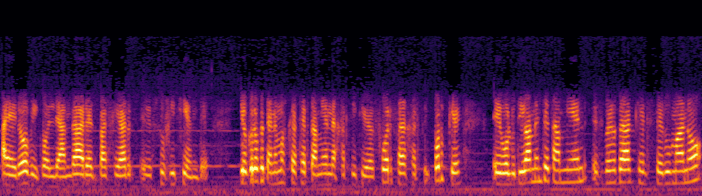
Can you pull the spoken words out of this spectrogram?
aeróbico, el de andar, el pasear, suficiente. Yo creo que tenemos que hacer también ejercicio de fuerza, ejercicio, porque evolutivamente también es verdad que el ser humano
